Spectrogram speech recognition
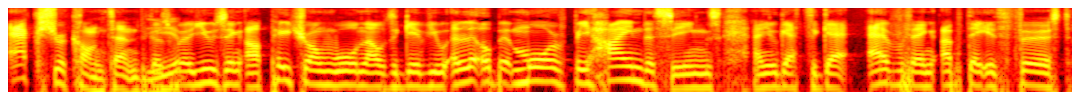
extra content because Yep. we're using our Patreon wall now to give you a little bit more of behind the scenes, and you'll get to get everything updated first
